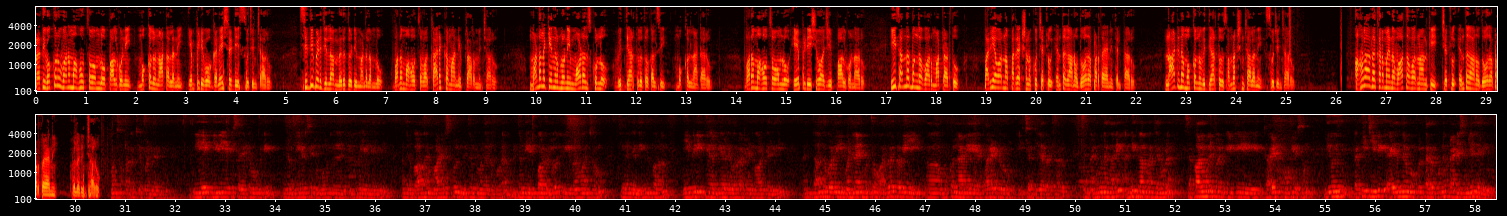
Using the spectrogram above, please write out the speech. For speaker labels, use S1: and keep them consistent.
S1: ప్రతి ఒక్కరూ వన మహోత్సవంలో పాల్గొని మొక్కలు నాటాలని ఎంపీడీఓ గణేష్ రెడ్డి సూచించారు. సిద్దిపేట జిల్లా మెరుదొడ్డి మండలంలో వన మహోత్సవ కార్యక్రమాన్ని ప్రారంభించారు. మండల కేంద్రంలోని మోడల్ స్కూల్లో విద్యార్థులతో కలిసి మొక్కలు నాటారు. వన మహోత్సవంలో ఏపీడీ శివాజీ పాల్గొన్నారు. ఈ సందర్భంగా వారు మాట్లాడుతూ పర్యావరణ పరిరక్షణకు చెట్లు ఎంతగానో దోహదపడతాయని తెలిపారు. నాటిన మొక్కలను విద్యార్థులు సంరక్షించాలని సూచించారు. ఆహ్లాదకరమైన వాతావరణానికి చెట్లు ఎంతగానో దోహదపడతాయని వెల్లడించారు.
S2: జరిగింది బిఏ బీవీఏపీ సైట్ ఒకటి ఇందులో మూడు ఆ, ఎంపిక చేయడం జరిగింది అందులో భాగంగా మోడల్ స్కూల్ మిద్దొడ్డి మండలంలో కూడా మిద్దొడ్డి హెడ్ క్వార్టర్లో ఈ వనమహోత్సవం చేయడం జరిగింది. ఇందుకు భాగం ఏపీడీ డిఆర్డీ వారు అటెండ్ కావడం జరిగింది. దాంతోపాటు ఈ మండలాన్ని మొత్తం అరవై ఒకటి ఆ, మొక్కలు నాటే టార్గెట్ ఇచ్చారు జిల్లా కలెక్టర్ దానికి అనుగుణంగానే అన్ని గ్రామ పంచాయతీలు కూడా సకాలంలో ఇటువంటి ఇటు టార్గెట్ పూర్తి చేసాం ఈరోజు ప్రతి జీబీకి ఐదు వందల మొక్కలు తగ్గకుండా ప్లాంటేషన్ చేయడం జరిగింది.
